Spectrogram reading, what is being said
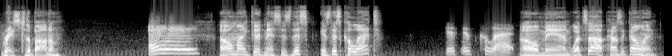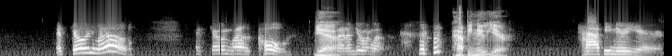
Race to the bottom. Hey, Oh my goodness, is this is this Colette? this is Colette. Oh man, what's up? How's it going? It's going well. It's going well. It's cold, Yeah. but I'm doing well. Happy New Year. Happy New Year.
